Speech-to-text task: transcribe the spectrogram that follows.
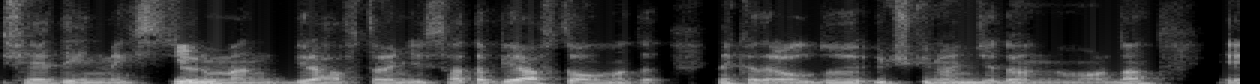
şeye değinmek istiyorum. Ben bir hafta öncesi hatta bir hafta olmadı. Ne kadar oldu? Üç gün önce döndüm oradan. E,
